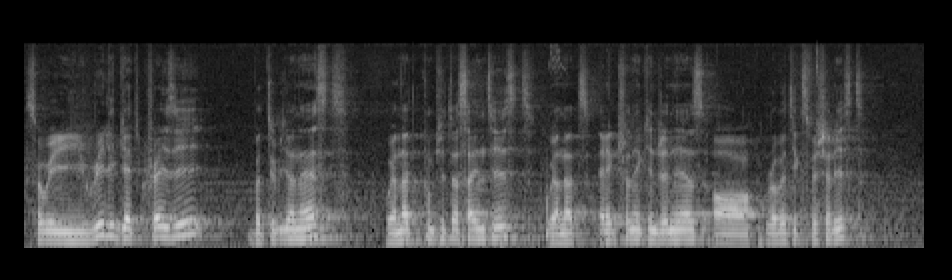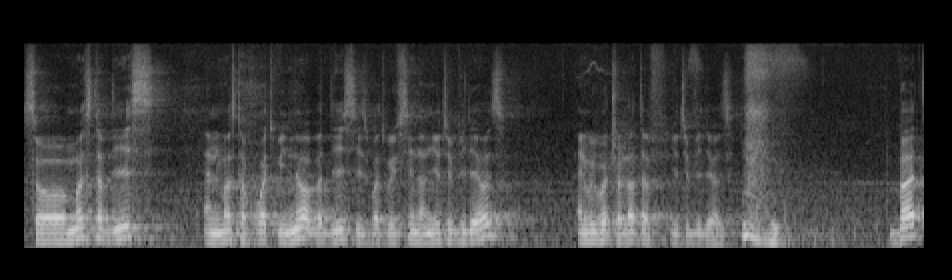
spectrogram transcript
So we really get crazy, but to be honest, we're not computer scientists, we're not electronic engineers or robotic specialists. So most of this and most of what we know about this is what we've seen on YouTube videos, and we watch a lot of YouTube videos. but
